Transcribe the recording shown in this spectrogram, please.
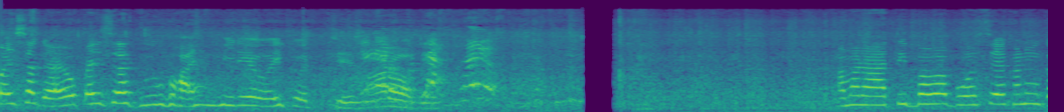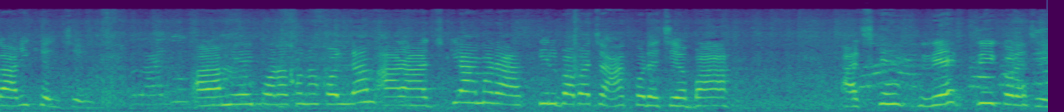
পয়সা, গায়ো পয়সা, দু ভাই মিলে ওই করছে আমার আতিফ বাবা বসে এখানে গাড়ি খেলছে। আর আমি এই পড়াশোনা করলাম, আর আজকে আমার আকিল বাবা চা করেছে বা আজকে রেড ট্রি করেছে।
